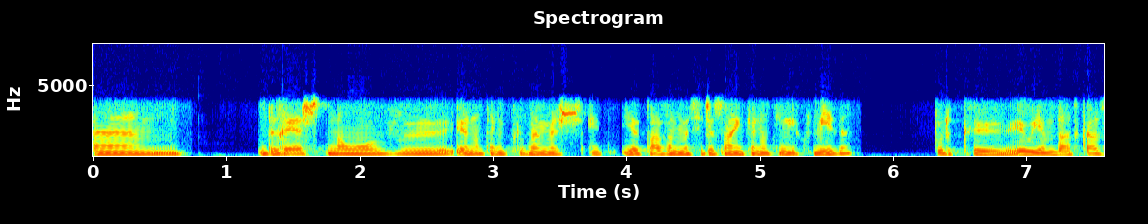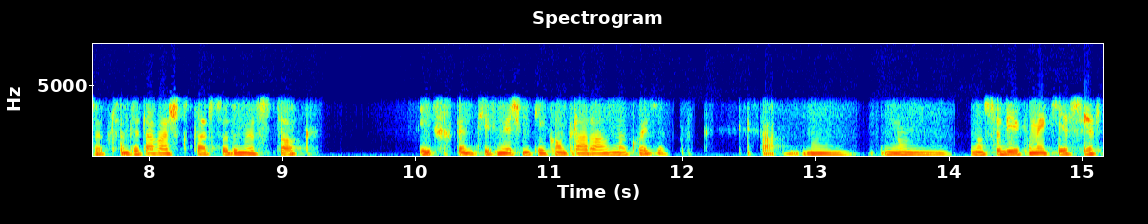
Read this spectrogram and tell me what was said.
Um, de resto, não houve. Eu não tenho problemas. Em, eu estava numa situação em que eu não tinha comida, porque eu ia mudar de casa, portanto eu estava a escutar todo o meu estoque e de repente tive mesmo que ir comprar alguma coisa, porque pá, não, não, não sabia como é que ia ser,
